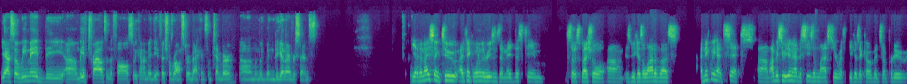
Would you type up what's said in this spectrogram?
yeah, so we made the um, we have tryouts in the fall, so we kind of made the official roster back in September, um, and we've been together ever since. Yeah, the nice thing too, I think one of the reasons that made this team so special um, is because a lot of us, I think we had six. Um, obviously, we didn't have a season last year with because of COVID, so Purdue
